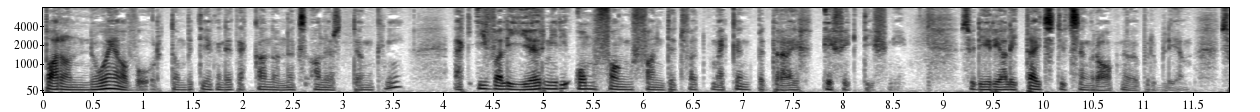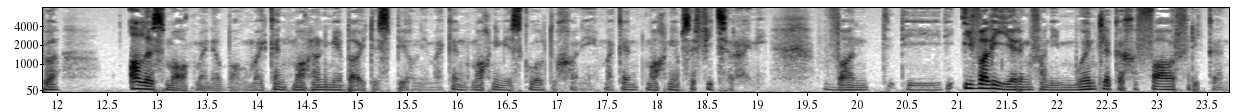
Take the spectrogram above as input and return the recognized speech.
paranoia word, dan beteken dit ek kan aan niks anders dink nie. Ek evalueer nie die omvang van dit wat my kind bedreig effektief nie. So die realiteitstoetsing raak nou 'n probleem. So alles maak my nou bang. My kind mag nou nie meer buite speel nie. My kind mag nie meer skool toe gaan nie. My kind mag nie op sy fiets ry nie. Want die die evaluering van die moontlike gevaar vir die kind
